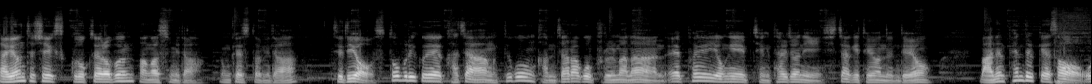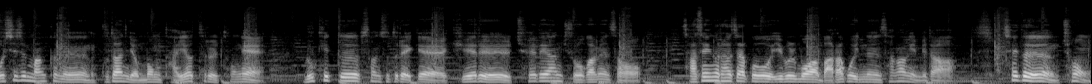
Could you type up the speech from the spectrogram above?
자이언트식스 구독자 여러분 반갑습니다. 용캐스터입니다. 드디어 스토브리그의 가장 뜨거운 감자라고 부를 만한 FA 영입 쟁탈전이 시작이 되었는데요. 많은 팬들께서 올 시즌만큼은 구단 연봉 다이어트를 통해 루키급 선수들에게 기회를 최대한 주어가면서 자생을 하자고 입을 모아 말하고 있는 상황입니다. 최근 총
